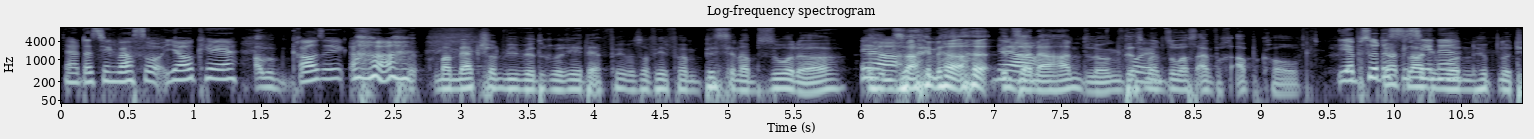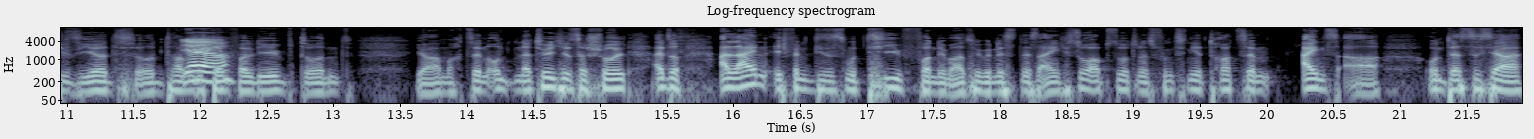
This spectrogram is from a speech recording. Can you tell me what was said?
Ja, deswegen war es so, ja, okay, Aber grausig. man merkt schon, wie wir drüber reden. Der Film ist auf jeden Fall ein bisschen absurder Ja. in, seiner, in Ja. seiner Handlung, dass Voll. man sowas einfach abkauft. Die Ja, absurdeste klar, die Szene. wurden hypnotisiert und haben Ja, sich ja. dann verliebt und ja, macht Sinn. Und natürlich ist er schuld. Also allein, ich finde, dieses Motiv von dem Antagonisten ist eigentlich so absurd und es funktioniert trotzdem 1A. Und das ist ja,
